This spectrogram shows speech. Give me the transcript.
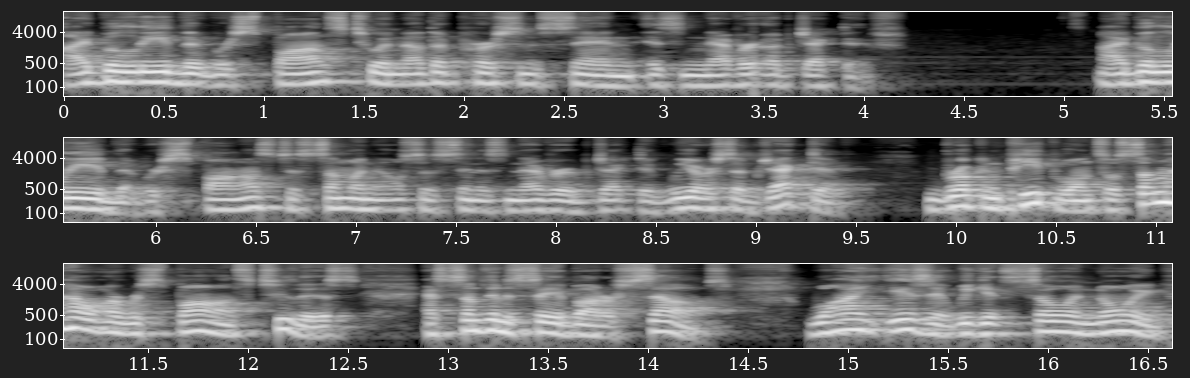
I believe that response to another person's sin is never objective. I believe that response to someone else's sin is never objective. We are subjective, broken people. And so somehow our response to this has something to say about ourselves. Why is it we get so annoyed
